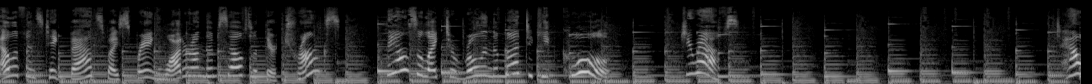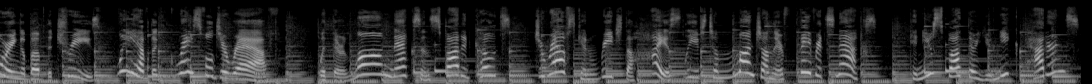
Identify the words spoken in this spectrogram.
elephants take baths by spraying water on themselves with their trunks? They also like to roll in the mud to keep cool. Giraffes. Towering above the trees, we have the graceful giraffe. With their long necks and spotted coats, giraffes can reach the highest leaves to munch on their favorite snacks. Can you spot their unique patterns?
